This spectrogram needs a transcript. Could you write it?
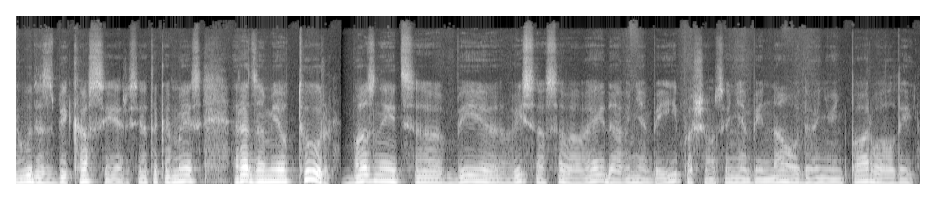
Jūdas bija kasieris. Ja, tā kā mēs redzam jau tur, baznīca bija visā savā veidā, viņiem bija īpašums, viņiem bija nauda, viņi viņu pārvaldīja.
